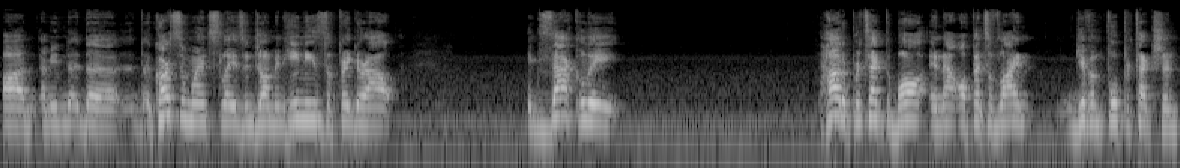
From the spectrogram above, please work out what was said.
Um, I mean, the, the, the Carson Wentz, ladies and gentlemen, he needs to figure out exactly how to protect the ball in that offensive line, give him full protection.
